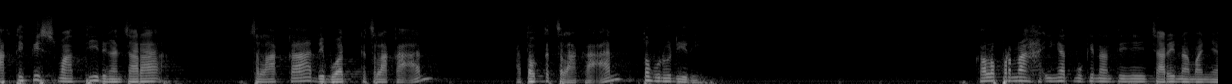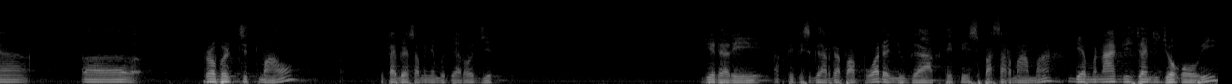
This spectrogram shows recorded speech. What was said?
aktivis mati dengan cara celaka, dibuat kecelakaan, atau kecelakaan, atau bunuh diri. Kalau pernah ingat mungkin nanti cari namanya uh, Robert Jitmau, kita biasa menyebutnya Rojit. Dia dari aktivis Garda Papua dan juga aktivis Pasar Mama. Dia menagih janji Jokowi,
